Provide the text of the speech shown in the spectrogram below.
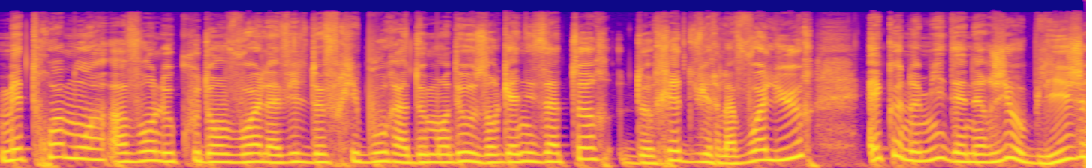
mais trois mois avant le coup d'envoi, la ville de Fribourg a demandé aux organisateurs de réduire la voilure. Économie d'énergie oblige.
